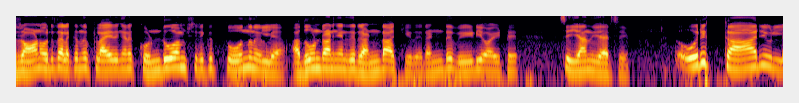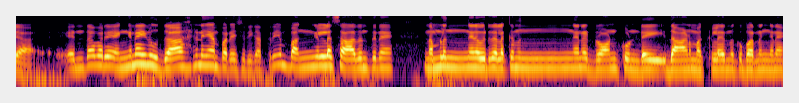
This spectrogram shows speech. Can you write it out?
ഡ്രോൺ ഒരു തലക്കുന്ന ഫ്ലൈ ഇത് ഇങ്ങനെ കൊണ്ടുപോകാൻ ശരിക്കും തോന്നുന്നില്ല. അതുകൊണ്ടാണ് ഞാനിത് രണ്ടാക്കിയത്. രണ്ട് വീഡിയോ ആയിട്ട് ചെയ്യാമെന്ന് വിചാരിച്ചത് ഒരു കാര്യമില്ല എന്താ പറയുക എങ്ങനെ അതിന് ഉദാഹരണം ഞാൻ പറയാം ശരിക്കും. അത്രയും ഭംഗിയുള്ള സാധനത്തിനെ നമ്മളിങ്ങനെ ഒരു തലക്ക് ഇങ്ങനെ ഡ്രോൺ കൊണ്ടുപോയി ഇതാണ് മക്കളെ എന്നൊക്കെ പറഞ്ഞ് ഇങ്ങനെ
